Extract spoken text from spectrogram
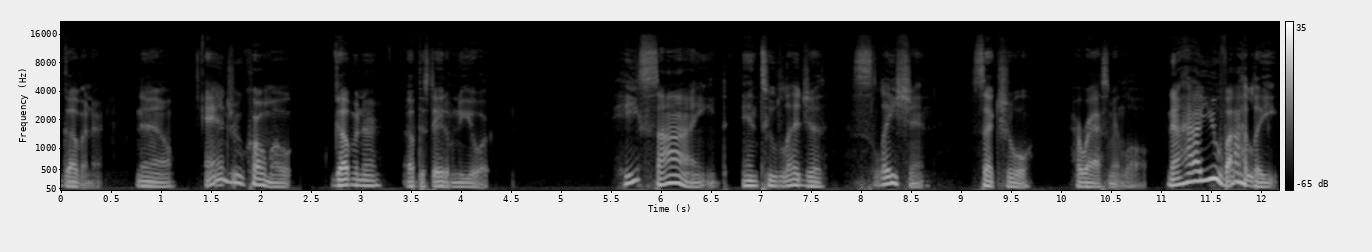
governor. Now, Andrew Cuomo, governor of the state of New York, he signed into legislation sexual harassment law. Now, how you violate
